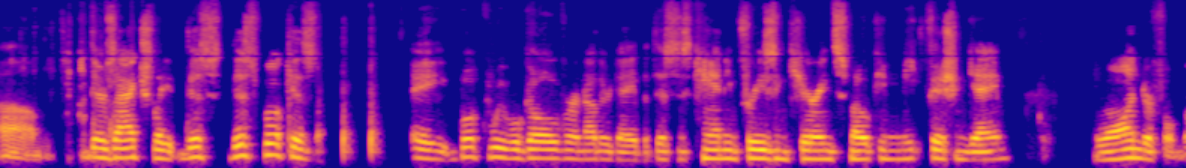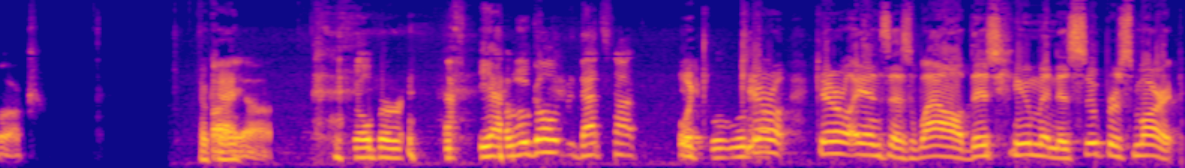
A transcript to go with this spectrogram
Um, there's actually this this book is a book we will go over another day, but this is canning, freezing, curing, smoking meat, fish, and game. Wonderful book. Okay. By, uh, Wilbur. yeah, we'll go. That's not. Well, we'll, we'll Carol go. Carol Ann says, "Wow, this human is super smart."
